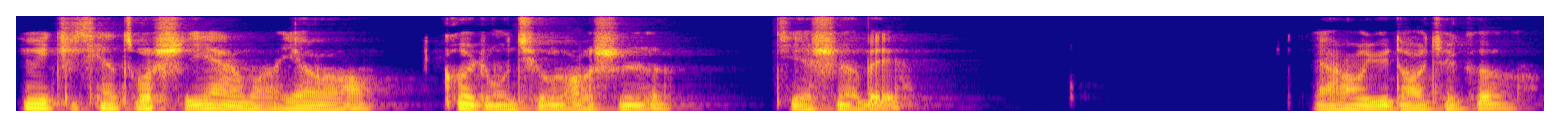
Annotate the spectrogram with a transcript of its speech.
因为之前做实验嘛，要各种求老师借设备，然后遇到这个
